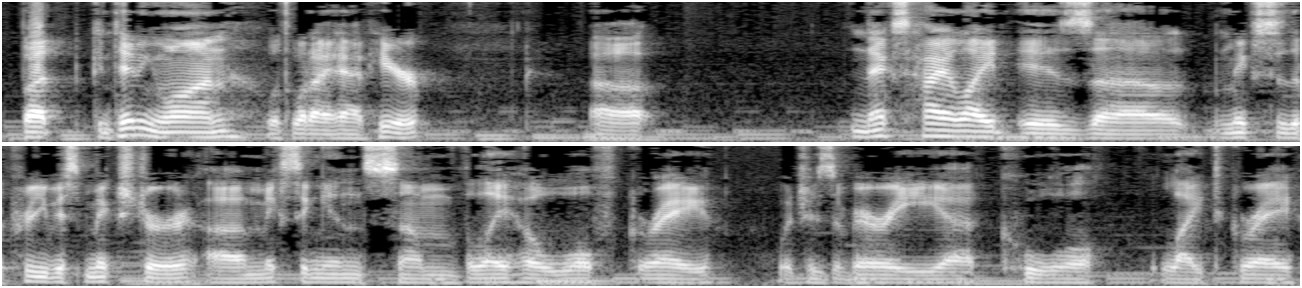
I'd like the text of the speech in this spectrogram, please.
But continuing on with what I have here, uh, next highlight is uh, mixed to the previous mixture, uh, mixing in some Vallejo Wolf Gray, which is a very uh, cool light gray.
